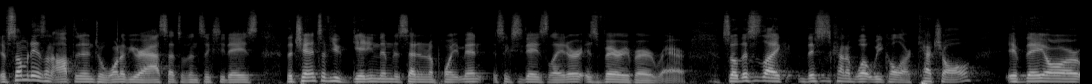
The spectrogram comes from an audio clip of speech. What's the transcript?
if somebody hasn't opted into one of your assets within 60 days, the chance of you getting them to set an appointment 60 days later is very, very rare. So this is like, this is kind of what we call our catch all if they are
